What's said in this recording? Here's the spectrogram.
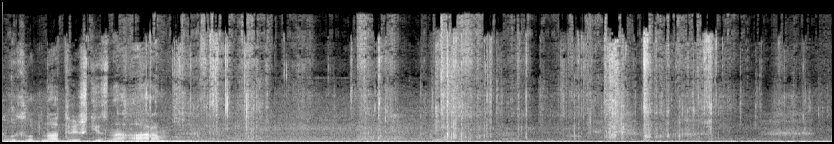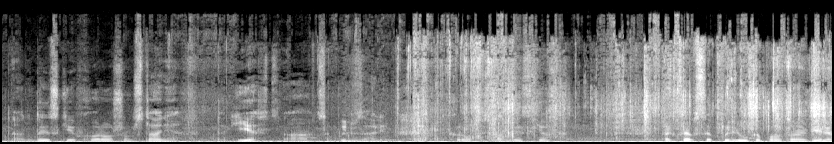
Так, вихлопна трішки з нагаром. Так, диски в хорошому стані. Так, є. Ага, це пиль взагалі. Хороший стан дисків. Так, це все пилюка по автомобілю.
